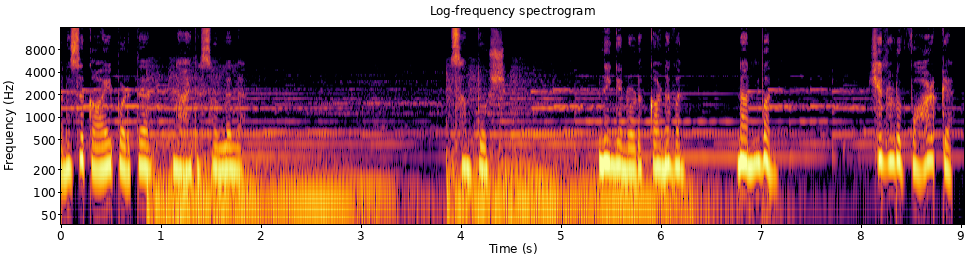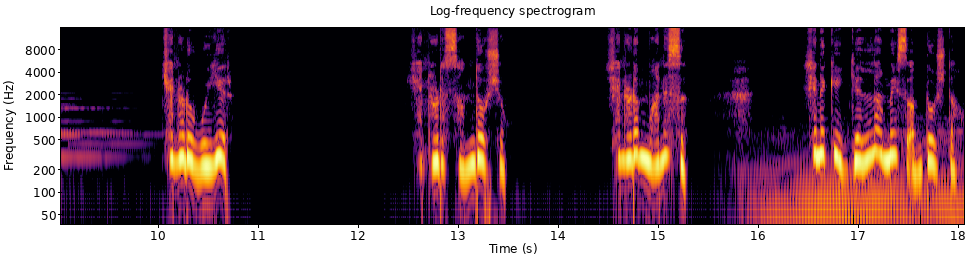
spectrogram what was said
மனசை காயப்படுத்த நான் இதை சொல்லல. சந்தோஷ் நீங்க என்னோட கணவன் நண்பன் என்னோட வாழ்க்கை என்னோட உயிர். என்னோட சந்தோஷம். என்னோட மனசு. எனக்கு எல்லாமே சந்தோஷ் தான்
